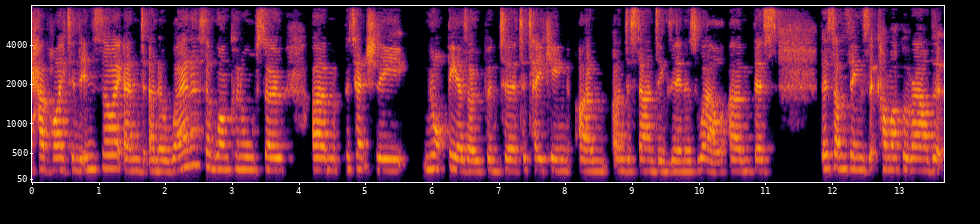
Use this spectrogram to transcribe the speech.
have heightened insight and an awareness, and one can also um, potentially not be as open to to taking um, understandings in as well. Um, there's there's some things that come up around that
